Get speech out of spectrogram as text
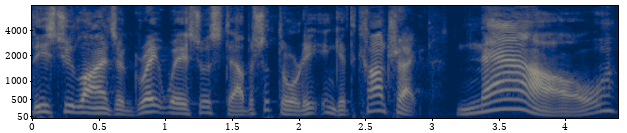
These two lines are great ways to establish authority and get the contract. Now,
